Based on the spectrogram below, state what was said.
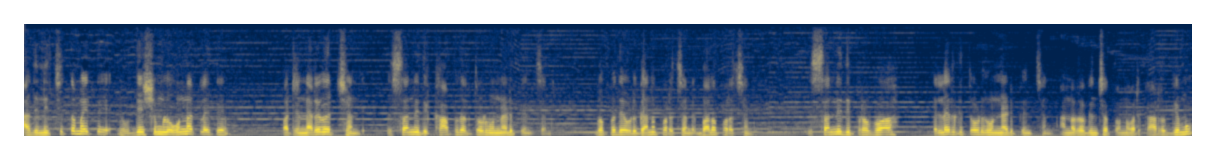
అది నిశ్చితమైతే నీ ఉద్దేశంలో ఉన్నట్లయితే వాటిని నెరవేర్చండి. నీ సన్నిధి కాపుదల తోడు నడిపించండి. గొప్ప దేవుడు గణపరచండి బలపరచండి. సన్నిధి ప్రభా పిల్లరికి తోడుగా నడిపించండి. అనారోగ్యం చేత ఉన్న వారికి ఆరోగ్యము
